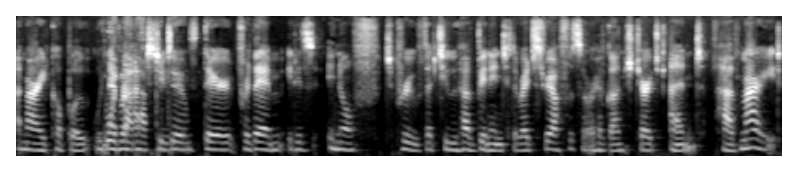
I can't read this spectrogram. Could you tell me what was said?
a married couple would, never have, have to to do. There for them, it is enough to prove that you have been into the registry office or have gone to church and have married.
